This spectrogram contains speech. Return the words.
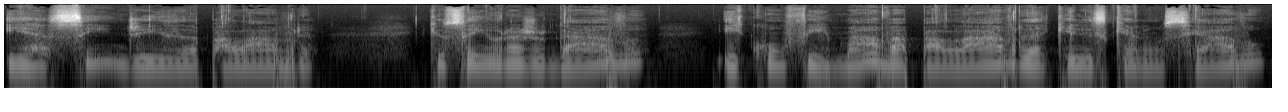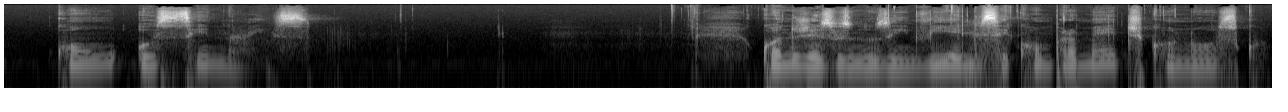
E assim diz a palavra que o Senhor ajudava e confirmava a palavra daqueles que anunciavam com os sinais. Quando Jesus nos envia, ele se compromete conosco,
